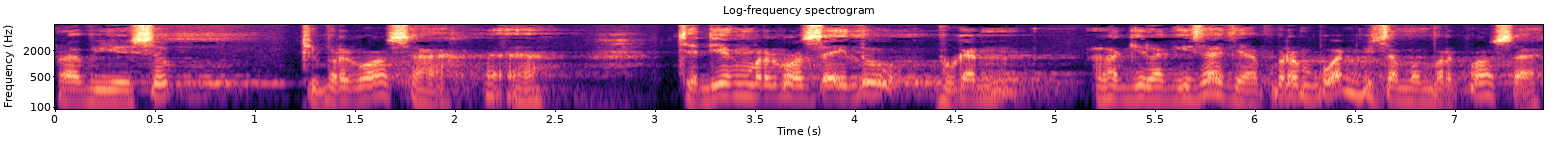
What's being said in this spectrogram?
Nabi Yusuf diperkosa. Jadi yang merkosa itu bukan laki-laki saja, perempuan bisa memperkosa.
